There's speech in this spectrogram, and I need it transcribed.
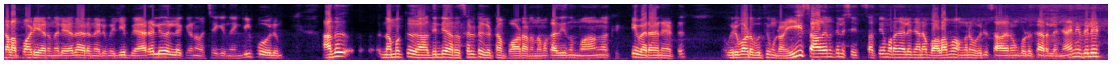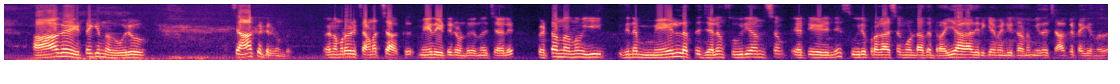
കളപ്പാടി ആയിരുന്നാലും ഏതായിരുന്നാലും വലിയ ബാരലുകളിലൊക്കെയാണ് വച്ചേക്കുന്നതെങ്കിൽ പോലും അത് നമുക്ക് അതിന്റെ റിസൾട്ട് കിട്ടാൻ പാടാണ്. നമുക്ക് അതിൽ നിന്ന് മാങ്ങ കിട്ടി വരാനായിട്ട് ഒരുപാട് ബുദ്ധിമുട്ടാണ്. ഈ സാധനത്തിൽ സത്യം പറഞ്ഞാൽ ഞാൻ വളമോ അങ്ങനെ ഒരു സാധനവും കൊടുക്കാറില്ല. ഞാനിതിൽ ആകെ ഇട്ടയ്ക്കുന്നത് ഒരു ചാക്ക് ഇട്ടിട്ടുണ്ട്. നമ്മുടെ ഒരു ചണച്ചാക്ക് മേതെ ഇട്ടിട്ടുണ്ട്. എന്ന് വെച്ചാൽ പെട്ടെന്നൊന്നും ഈ ഇതിന്റെ മേളിലത്തെ ജലം സൂര്യാംശം ഏറ്റുകഴിഞ്ഞ് സൂര്യപ്രകാശം കൊണ്ട് അത് ഡ്രൈ ആകാതിരിക്കാൻ വേണ്ടിയിട്ടാണ് മീതെ ചാക്ക് ഇട്ടയ്ക്കുന്നത്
